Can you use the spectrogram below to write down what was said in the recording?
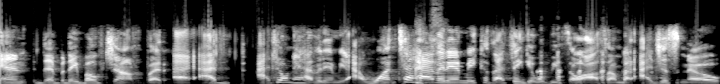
and they, but they both jumped. But I, I, I don't have it in me. I want to have it in me because I think it would be so awesome. But I just know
